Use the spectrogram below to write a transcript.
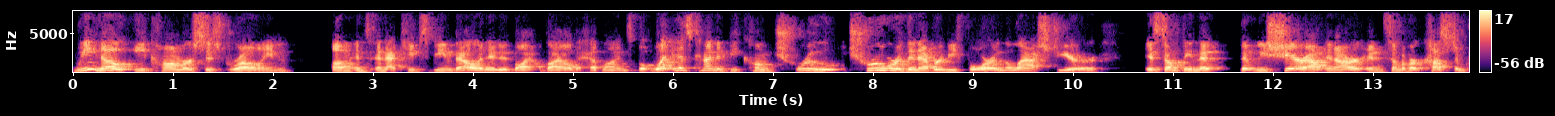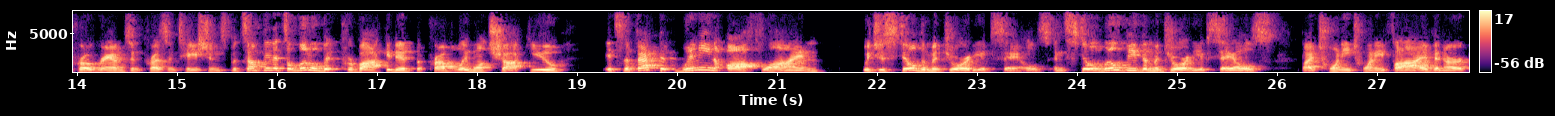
we know e commerce is growing. Um, and, and that keeps being validated by, by all the headlines. But what has kind of become true, truer than ever before in the last year, is something that that we share out in our in some of our custom programs and presentations, but something that's a little bit provocative, but probably won't shock you. It's the fact that winning offline, which is still the majority of sales and still will be the majority of sales by 2025 in our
